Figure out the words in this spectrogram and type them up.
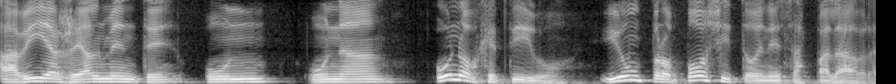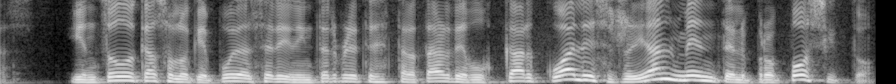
había realmente un, un objetivo y un propósito en esas palabras y en todo caso lo que puede hacer el intérprete es tratar de buscar cuál es realmente el propósito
